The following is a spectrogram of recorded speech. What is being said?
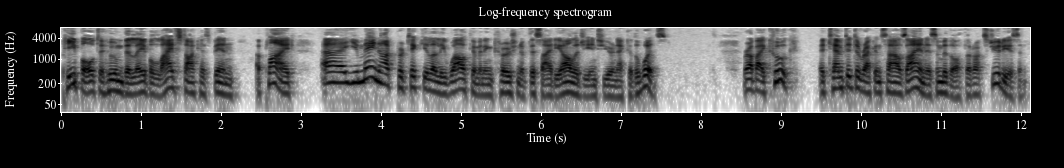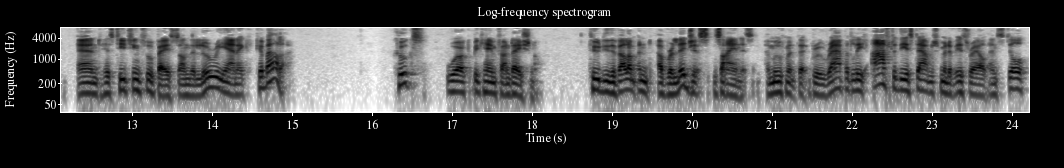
people to whom the label livestock has been applied, uh, you may not particularly welcome an incursion of this ideology into your neck of the woods. Rabbi Kook attempted to reconcile Zionism with Orthodox Judaism, and his teachings were based on the Lurianic Kabbalah. Kook's work became foundational to the development of religious Zionism, a movement that grew rapidly after the establishment of Israel and still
